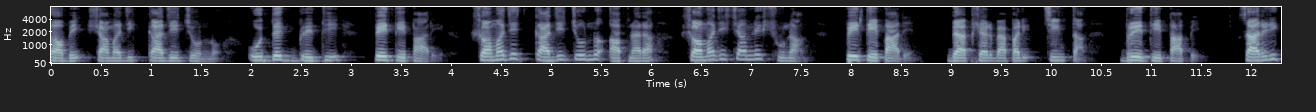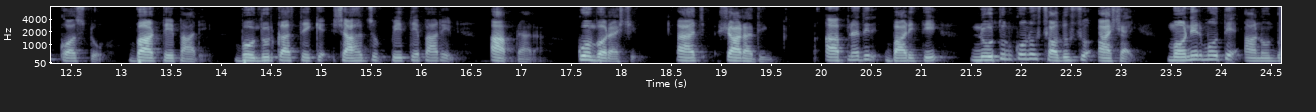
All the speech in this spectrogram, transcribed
তবে সামাজিক কাজের জন্য উদ্যোগ বৃদ্ধি পেতে পারে। সমাজের কাজের জন্য আপনারা সমাজের সামনে সুনাম পেতে পারেন। ব্যবসার ব্যাপারে চিন্তা বৃদ্ধি পাবে। শারীরিক কষ্ট বাড়তে পারে। বন্ধুর কাছ থেকে সাহায্য পেতে পারেন আপনারা। কুম্ভ রাশি, আজ সারাদিন আপনাদের বাড়িতে নতুন কোনো সদস্য আসায় মনের মধ্যে আনন্দ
